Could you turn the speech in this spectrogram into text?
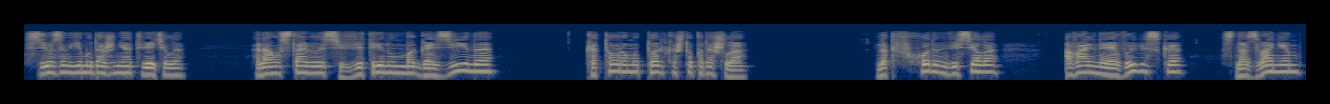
Сьюзен ему даже не ответила. Она уставилась в витрину магазина, к которому только что подошла. Над входом висела овальная вывеска с названием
